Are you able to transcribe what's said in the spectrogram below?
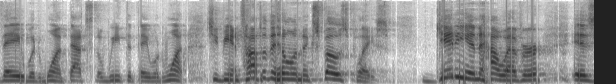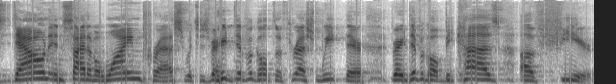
they would want. That's the wheat that they would want. So you'd be on top of a hill in an exposed place. Gideon, however, is down inside of a wine press, which is very difficult to thresh wheat there, very difficult because of fear.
